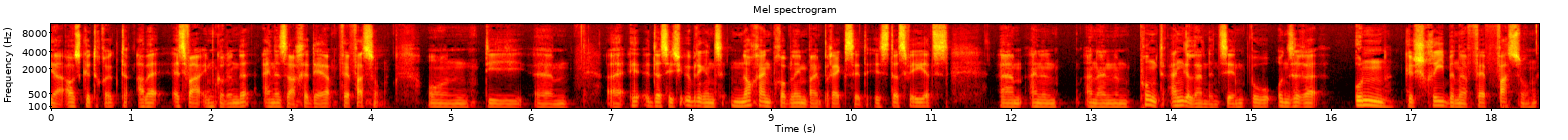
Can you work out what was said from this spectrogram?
ja ausgedrückt, aber es war im Grunde eine Sache der Verfassung. Und die, ähm, äh, das ist übrigens noch ein Problem bei Brexit, ist, dass wir jetzt ähm, einen, an einem Punkt angelandet sind, wo unsere ungeschriebene Verfassung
